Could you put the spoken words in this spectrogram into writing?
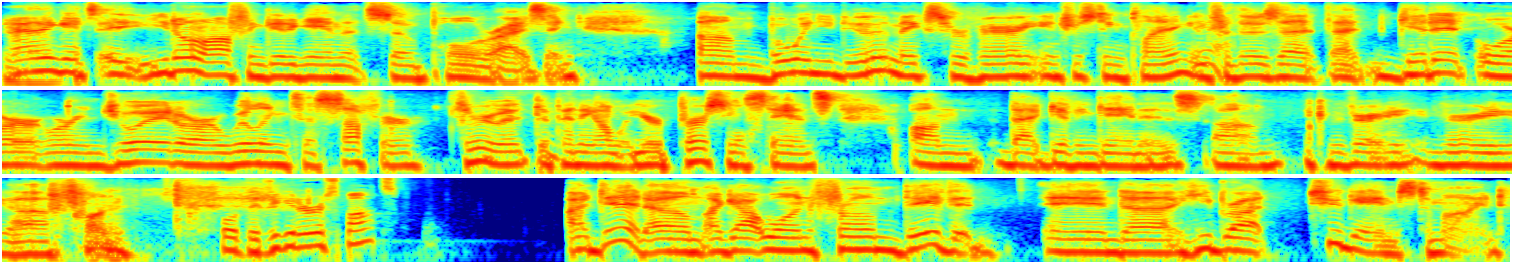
You I think it's you don't often get a game that's so polarizing. Um, but when you do, it makes for very interesting playing. And Yeah. for those that, that get it or, or enjoy it or are willing to suffer through it, depending on what your personal stance on that given game is, um, it can be very, very uh, fun. Well, did you get a response? I did. Um, I got one from David, and uh, he brought two games to mind.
